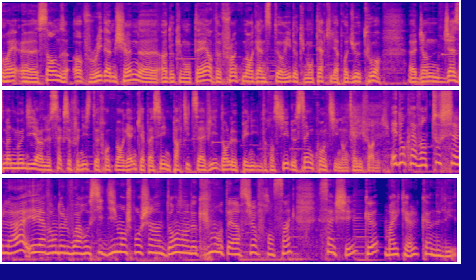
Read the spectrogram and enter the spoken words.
Ouais, euh, Sounds of Redemption, euh, un documentaire, The Frank Morgan Story, documentaire qu'il a produit autour de John Jasmine hein, le saxophoniste Frank Morgan qui a passé une partie de sa vie dans le pénitencier de San Quentin en Californie. Et donc avant tout cela et avant de le voir aussi dimanche prochain dans un documentaire sur France 5, sachez que Michael Connelly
